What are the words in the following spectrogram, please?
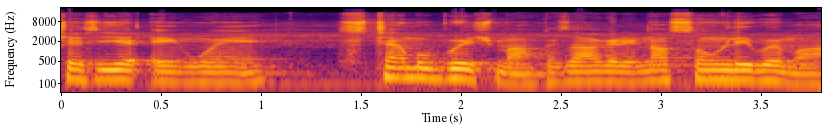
Chelsea ရဲ့အိမ်ဝင် Stamford Bridge မှာကစားခဲ့တဲ့နောက်ဆုံးလေးပွဲမှာ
